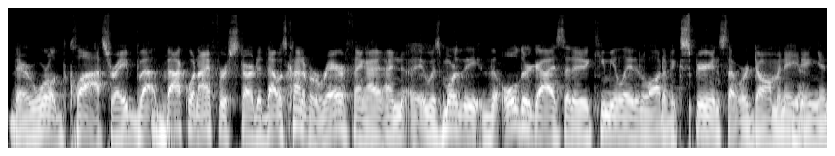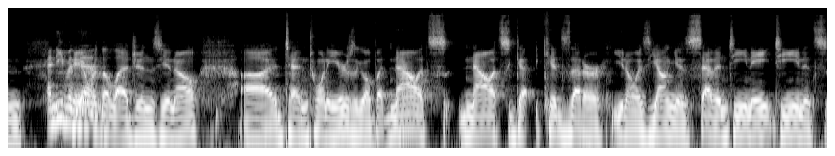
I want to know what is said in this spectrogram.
they're world class, right? Ba- mm-hmm. Back when I first started, that was kind of a rare thing. I, I it was more the the older guys that had accumulated a lot of experience that were dominating, yeah. and and even they were the legends, you know, uh, 10, 20 years ago. But now it's now it's kids that are you know as young as 17, 18. It's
